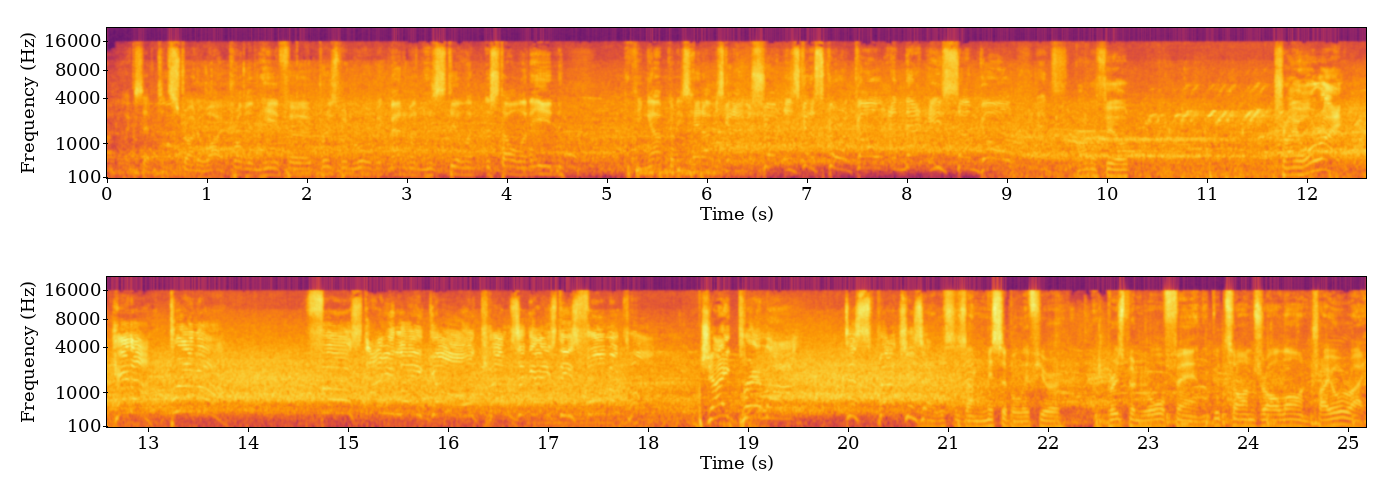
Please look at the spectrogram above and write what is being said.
Total acceptance straight away. Problem here for Brisbane Roar. McManaman has stolen, stolen in. Picking up, got his head up. He's going to have a shot. He's going to score a goal, and that is some goal. Butterfield. Traore. Header. Brimmer. First A-League goal comes against his former club. Jake Brimmer dispatches it. This is unmissable if you're a Brisbane Roar fan. The good times roll on. Traore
